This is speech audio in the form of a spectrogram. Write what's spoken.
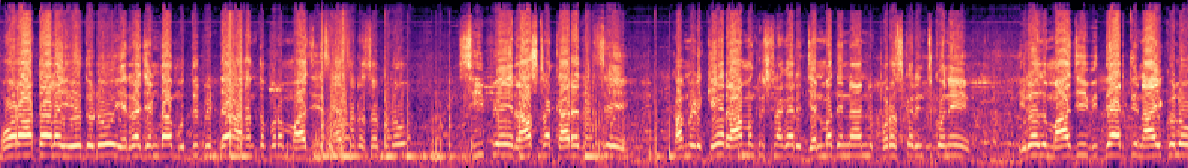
పోరాటాల యోధుడు ఎర్రజెండా ముద్దుబిడ్డ అనంతపురం మాజీ శాసనసభ్యులు సిపిఐ రాష్ట్ర కార్యదర్శి కమ్రేడ్ కె. రామకృష్ణ గారి జన్మదినాన్ని పురస్కరించుకొని ఈరోజు మాజీ విద్యార్థి నాయకులు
